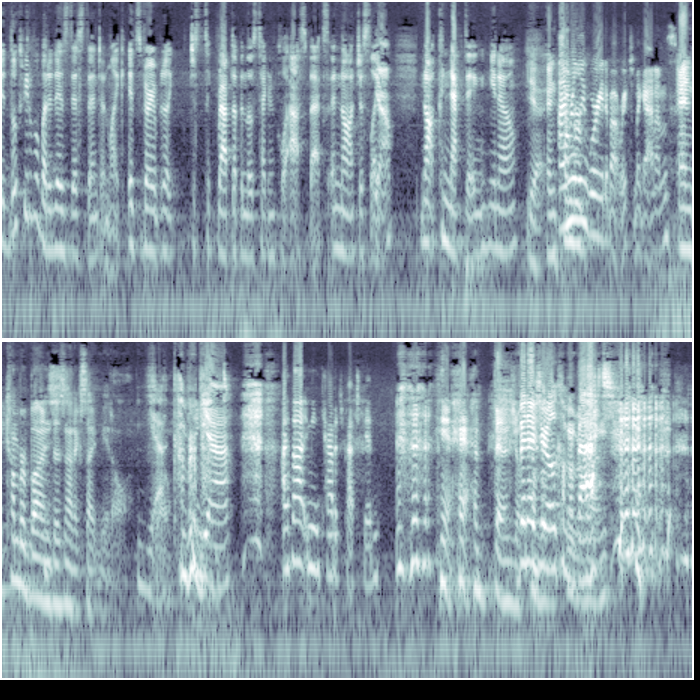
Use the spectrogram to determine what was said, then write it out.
it looks beautiful, but it is distant and like it's very like just like, wrapped up in those technical aspects and not just like Yeah. not connecting. You know? Yeah, and I'm really worried about Rachel McAdams. and Cumberbund does not excite me at all. Yeah, so. Cumberbatch. Yeah. I thought, I mean, Cabbage Patch Kid. yeah, Benadryl. Benadryl Cumber- Cumberbatch. Cumberbund.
